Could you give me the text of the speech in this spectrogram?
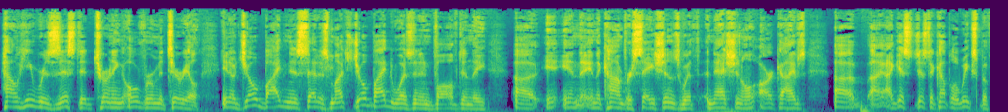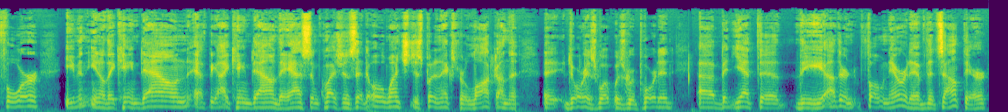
how he resisted turning over material. You know, Joe Biden has said as much. Joe Biden wasn't involved in the uh, in in the conversations with National Archives. Uh, I, I, guess just a couple of weeks before, even you know they came down, FBI came down, they asked some questions, said, "Oh, why don't you just put an extra lock on the uh, door?" Is what was reported, uh, but yet the the other faux narrative that's out there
